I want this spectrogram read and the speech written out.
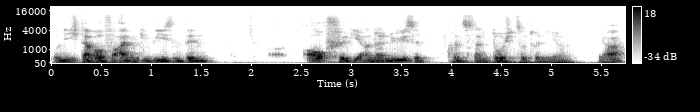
und ich darauf angewiesen bin, auch für die Analyse konstant durchzutrainieren ja,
